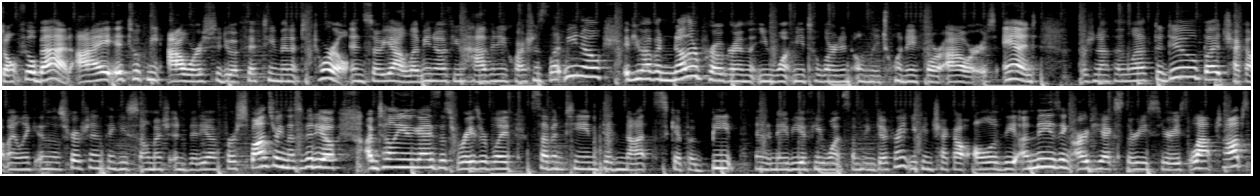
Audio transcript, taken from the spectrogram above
don't feel bad. I It took me hours to do a 15 minute tutorial. And so yeah, let me know if you have any questions. Let me know if you have another program that you want me to learn in only 24 hours. And there's nothing left to do but check out my link in the description. Thank you so much NVIDIA for sponsoring this video. I'm telling you guys, this Razer Blade 17 did not skip a beat. And maybe if you want something different, you can check out all of the amazing RTX 30 series laptops,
